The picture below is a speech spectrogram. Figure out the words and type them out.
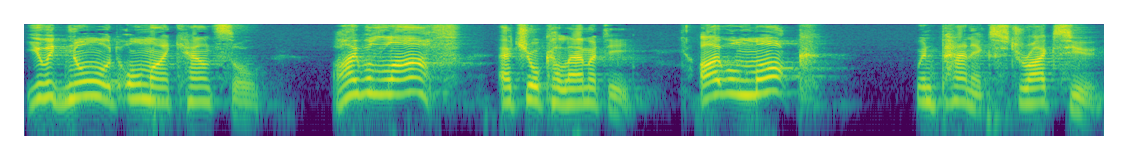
You ignored all my counsel. I will laugh at your calamity. I will mock when panic strikes you.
